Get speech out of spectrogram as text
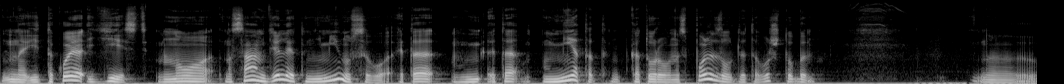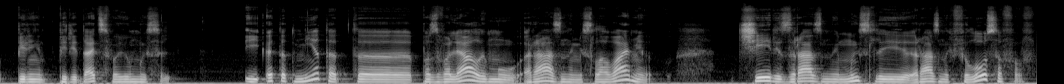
И такое есть, но на самом деле это не минус его, это, это метод, который он использовал для того, чтобы э, передать свою мысль. И этот метод э, позволял ему разными словами через разные мысли разных философов,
